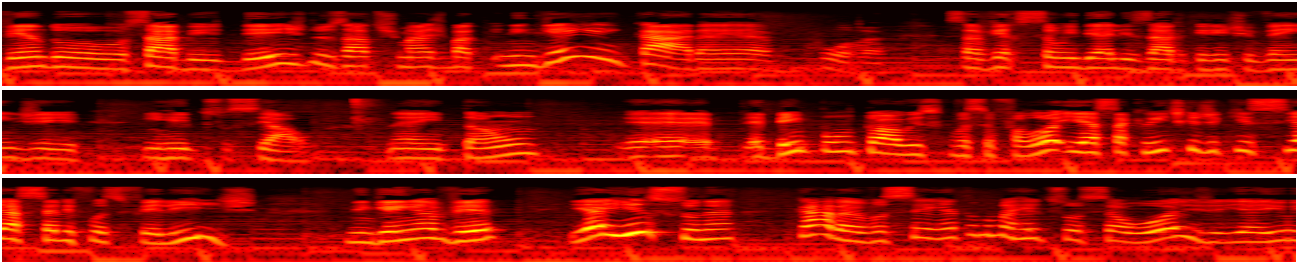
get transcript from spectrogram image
vendo, sabe, desde os atos mais bacanas. Ninguém, cara, é. Porra essa versão idealizada que a gente vende em rede social. Né? Então, é, é, é, bem pontual isso que você falou. E essa crítica de que se a série fosse feliz, ninguém ia ver. E é isso, né? Cara, você entra numa rede social hoje e aí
